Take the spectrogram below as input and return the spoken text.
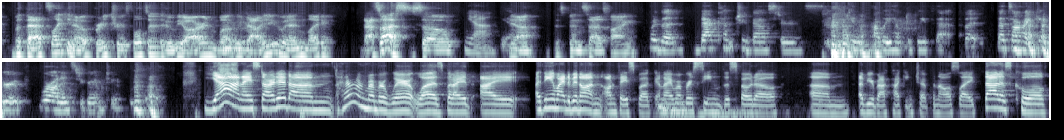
but that's like you know pretty truthful to who we are and what we Mhm. value and like that's us so Yeah. Yeah. yeah, it's been satisfying We're the backcountry bastards. You can probably have to bleep that, but that's our hiking group. We're on Instagram too. Yeah, and I started um I don't remember where it was, but I I I think it might have been on on Facebook and I remember seeing this photo um of your backpacking trip and I was like that is cool.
